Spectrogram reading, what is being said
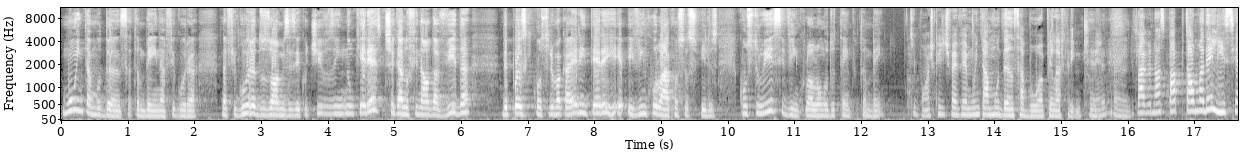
muita mudança também na figura, na figura dos homens executivos em não querer chegar no final da vida depois que construir uma carreira inteira e, e vincular com seus filhos, construir esse vínculo ao longo do tempo também. Que bom, acho que a gente vai ver muita mudança boa pela frente, é né? Verdade. Flávio, nosso papo tá uma delícia.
